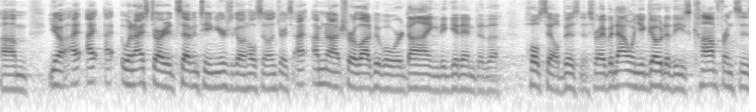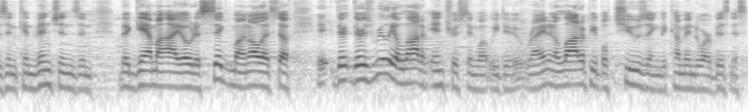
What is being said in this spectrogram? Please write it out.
Um, you know, I, I, I, when I started 17 years ago in wholesale insurance, I'm not sure a lot of people were dying to get into the wholesale business, right? But now when you go to these conferences and conventions and the Gamma Iota Sigma and all that stuff, it, there, there's really a lot of interest in what we do, right? And a lot of people choosing to come into our business.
